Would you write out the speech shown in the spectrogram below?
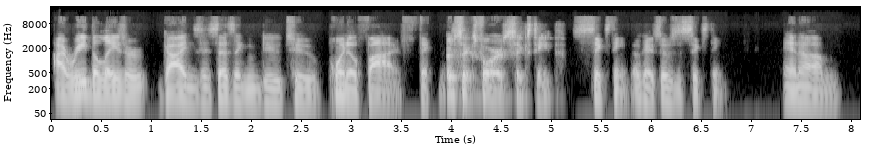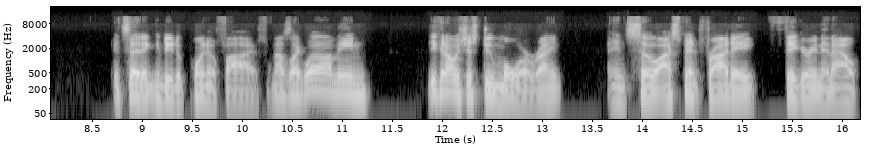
I read the laser guidance. It says they can do to 0.05 thickness. 064 is 16th. 16th. Okay, so it was a 16th. And um it said it can do to 0.05. And I was like, well, I mean, you can always just do more, right? And so I spent Friday figuring it out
